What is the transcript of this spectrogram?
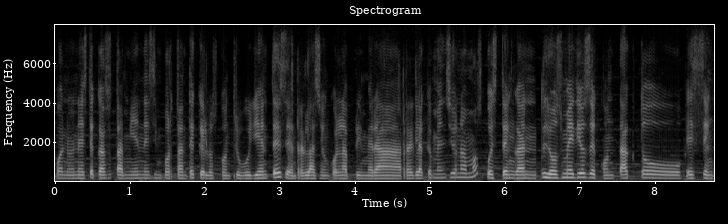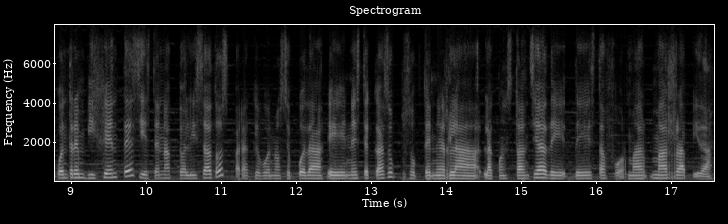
bueno, en este caso también es importante que los contribuyentes en relación con la primera regla que mencionamos, pues tengan los medios de contacto, eh, se encuentren vigentes y estén actualizados para que, bueno, se pueda, eh, en este caso, pues obtener la, la constancia de, de esta forma más rápida.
